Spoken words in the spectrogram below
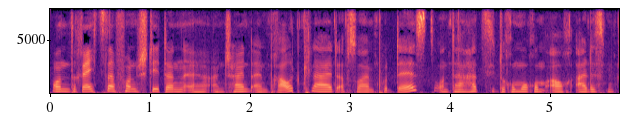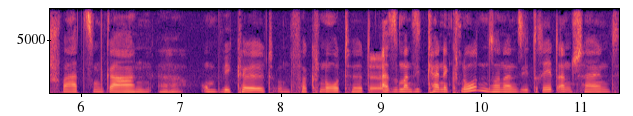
Und rechts davon steht dann äh, anscheinend ein Brautkleid auf so einem Podest und da hat sie drumherum auch alles mit schwarzem Garn äh, umwickelt und verknotet. Ja. Also man sieht keine Knoten, sondern sie dreht anscheinend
